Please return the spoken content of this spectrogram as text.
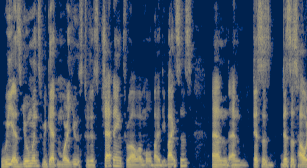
we as humans we get more used to this chatting through our mobile devices and and this is this is how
